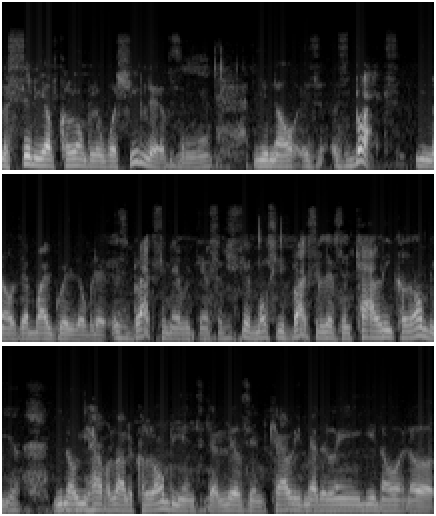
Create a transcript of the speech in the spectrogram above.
the city of Colombia, where she lives in, you know, is, is blacks, you know, that migrated over there. It's blacks and everything. So she said most of mostly blacks that lives in Cali, Colombia. You know, you have a lot of Colombians that lives in Cali, Medellin, you know, and uh,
